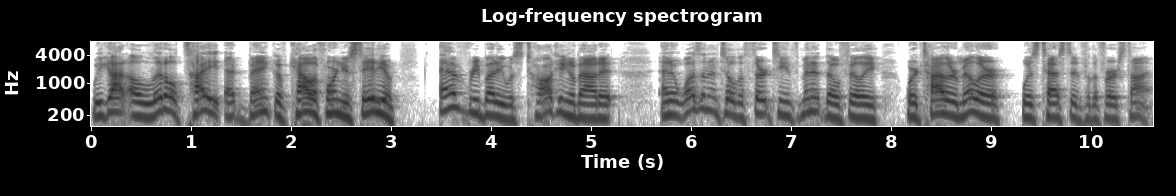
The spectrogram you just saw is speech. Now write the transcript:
We got a little tight at Bank of California Stadium. Everybody was talking about it. And it wasn't until the 13th minute, though, Philly, where Tyler Miller was tested for the first time.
